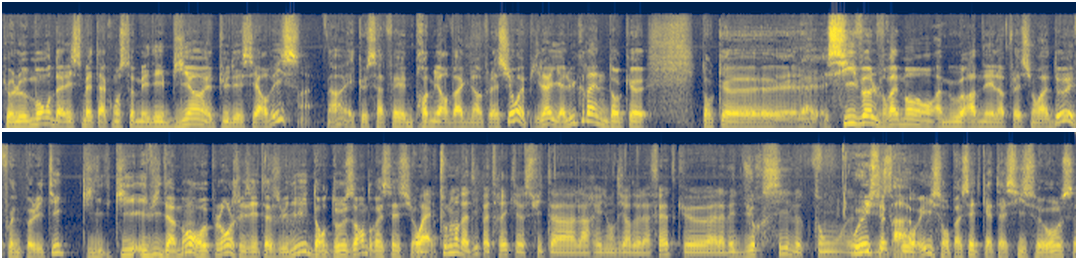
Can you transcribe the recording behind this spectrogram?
que le monde allait se mettre à consommer des biens et puis des services, hein, et que ça fait une première vague d'inflation. Et puis là, il y a l'Ukraine. Donc, euh, donc s'ils veulent vraiment nous ramener l'inflation à deux, il faut une politique qui, qui évidemment, mm. replonge les États-Unis dans deux ans de récession. Ouais, tout le monde a dit, Patrick, suite à la réunion d'hier de la Fed, qu'elle avait durci le ton. Oui, du discours. Ah oui, ils sont passés de 4 à 6 hausses,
